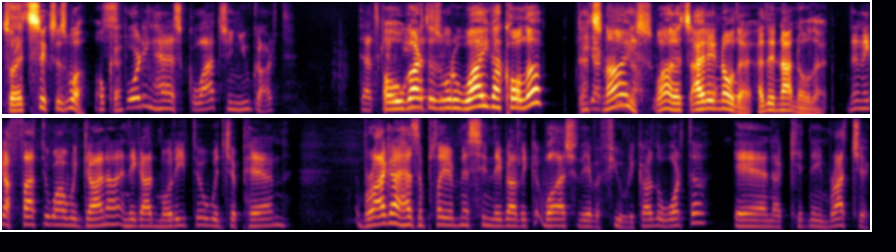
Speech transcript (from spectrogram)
So that's six as well. Okay. Sporting has Coates and Ugart. That's Oh, Ugarte's. Uruguay got called up. That's called up. nice. Wow, that's I didn't know that. I did not know that. Then they got Fatawu with Ghana, and they got Morita with Japan. Braga has a player missing. They've got well, actually, they have a few: Ricardo Horta and a kid named Racic,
